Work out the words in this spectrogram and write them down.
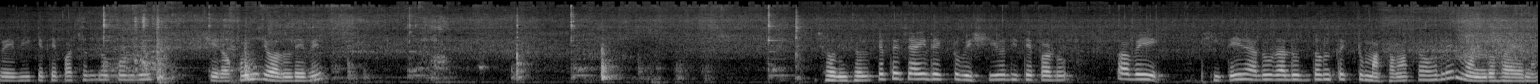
গ্রেভি খেতে পছন্দ করবে সেরকমই জল দেবে? ঝোল ঝোল খেতে চাইলে একটু বেশিও দিতে পারো। তবে শীতের আলুর আলুর দম তো একটু মাখা মাখা হলে মন্দ হয় না।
